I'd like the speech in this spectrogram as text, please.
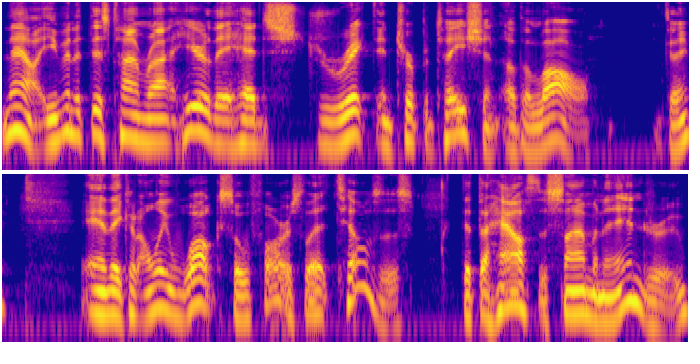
Now, even at this time right here, they had strict interpretation of the law. Okay. And they could only walk so far. So that tells us that the house of Simon and Andrew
